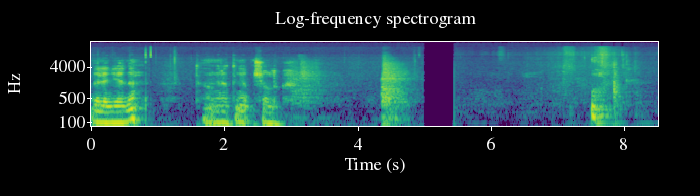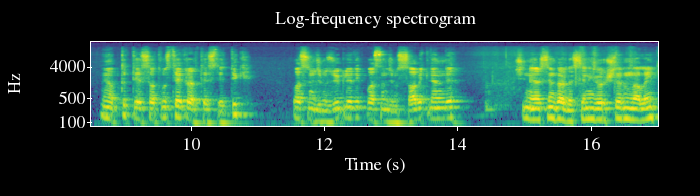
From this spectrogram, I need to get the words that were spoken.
Böyle bir yerden tamiratını yapmış olduk. Ne yaptık? Tesisatımızı tekrar test ettik. Basıncımızı yükledik. Basıncımız sabitlendi. Şimdi Ersin kardeş senin görüşlerini de alayım.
